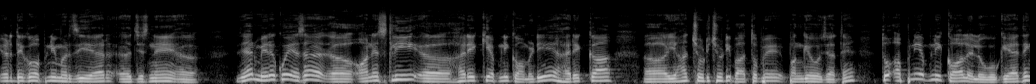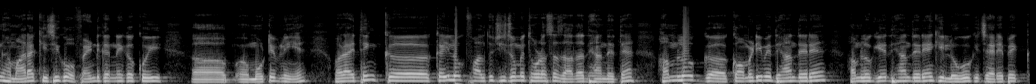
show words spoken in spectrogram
यार देखो अपनी मर्ज़ी है यार। जिसने यार मेरा कोई ऐसा ऑनेस्टली हर एक की अपनी कॉमेडी है हर एक का यहाँ छोटी छोटी बातों पे पंगे हो जाते हैं। तो अपनी अपनी कॉल है लोगों की। आई थिंक हमारा किसी को ऑफेंड करने का कोई मोटिव नहीं है। और आई थिंक कई लोग फालतू चीज़ों में थोड़ा सा ज़्यादा ध्यान देते हैं। हम लोग कॉमेडी में ध्यान दे रहे हैं। हम लोग ये ध्यान दे रहे हैं कि लोगों के चेहरे पर एक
